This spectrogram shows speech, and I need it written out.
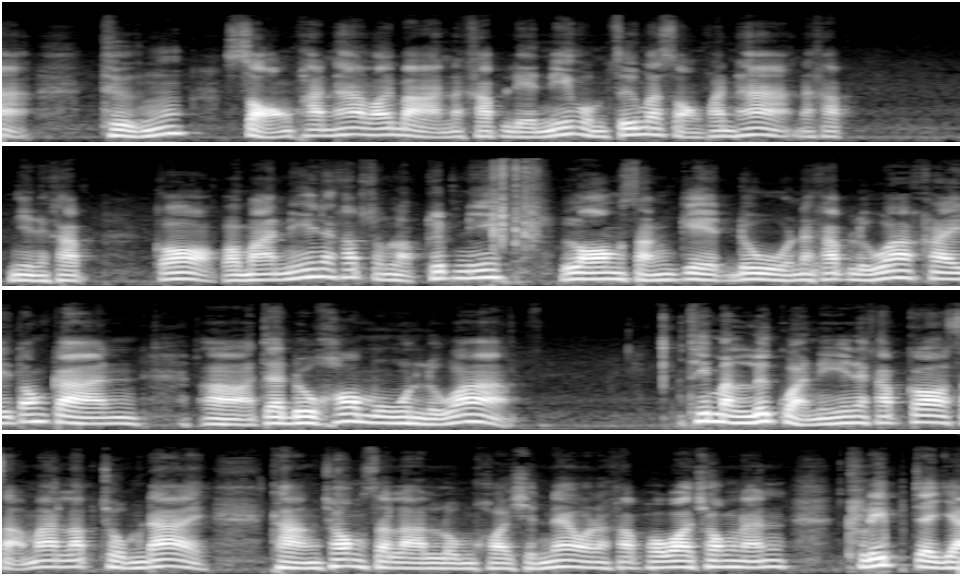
1,500ถึง 2,500 บาทนะครับเหรียญนี้ผมซื้อมา 2,500นะครับนี่นะครับ ก็ประมาณนี้นะครับสำหรับคลิปนี้ลองสังเกตดูนะครับ หรือว่าใครต้องการาจะดูข้อมูลหรือว่าที่มันลึกกว่านี้นะครับ ก็สามารถรับชมได้ทางช่องสลานลมคอยชแนลนะครับ เพราะว่าช่องนั้นคลิปจะย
